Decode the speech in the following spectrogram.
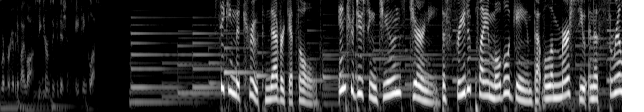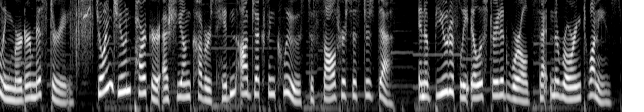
Void prohibited by law. See terms and conditions. 18 plus. Seeking the truth never gets old. Introducing June's Journey, the free to play mobile game that will immerse you in a thrilling murder mystery. Join June Parker as she uncovers hidden objects and clues to solve her sister's death in a beautifully illustrated world set in the roaring 20s.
